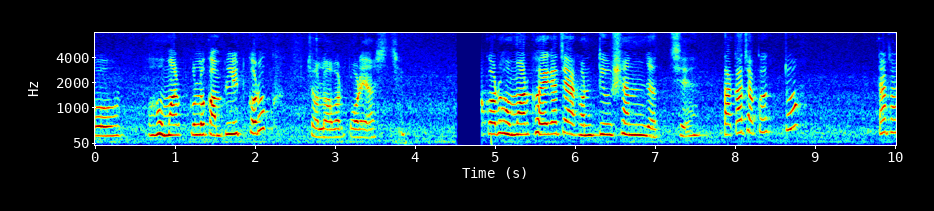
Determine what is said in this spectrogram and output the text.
ও হোমওয়ার্কগুলো কমপ্লিট করুক, চলো আবার পরে আসছি। চকর হোমওয়ার্ক হয়ে গেছে, এখন টিউশন যাচ্ছে। টাকা চক একটু। টাটা।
